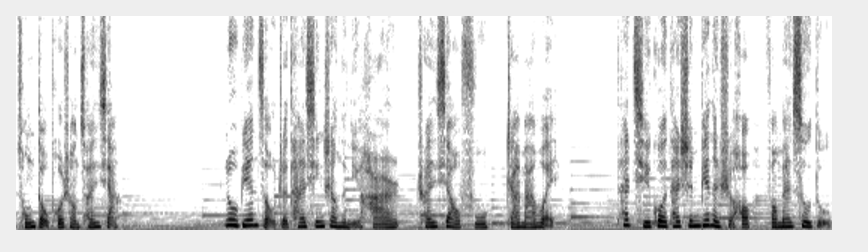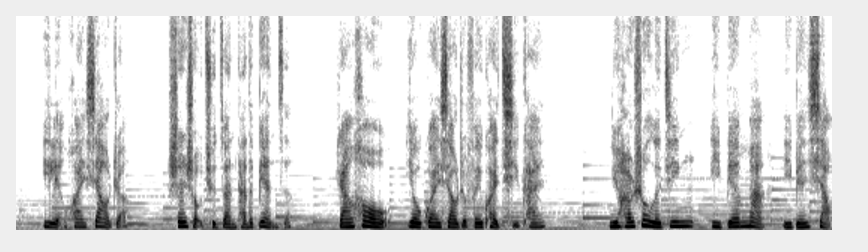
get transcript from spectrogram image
从陡坡上窜下。路边走着他心上的女孩，穿校服，扎马尾。他骑过他身边的时候，放慢速度，一脸坏笑着，伸手去攥他的辫子，然后又怪笑着飞快骑开。女孩受了惊，一边骂一边笑。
